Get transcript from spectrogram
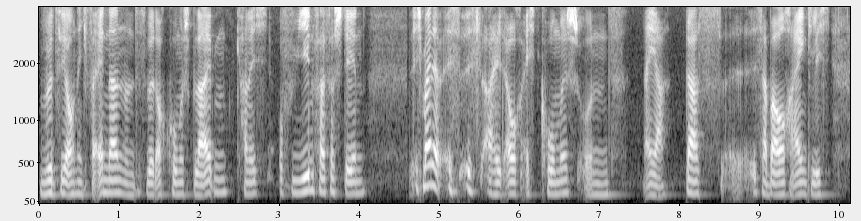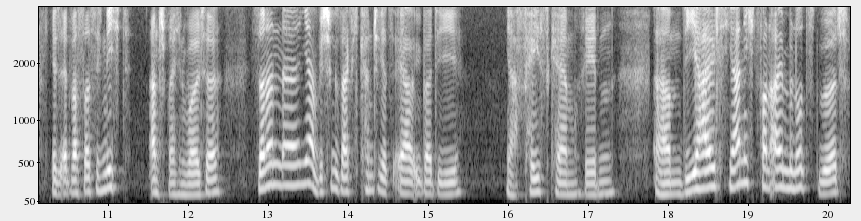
wird sich auch nicht verändern und es wird auch komisch bleiben. Kann ich auf jeden Fall verstehen. Ich meine, es ist halt auch echt komisch und naja, das äh, ist aber auch eigentlich jetzt etwas, was ich nicht ansprechen wollte, sondern äh, ja, wie schon gesagt, ich könnte jetzt eher über die ja, Facecam reden, ähm, die halt ja nicht von allen benutzt wird,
